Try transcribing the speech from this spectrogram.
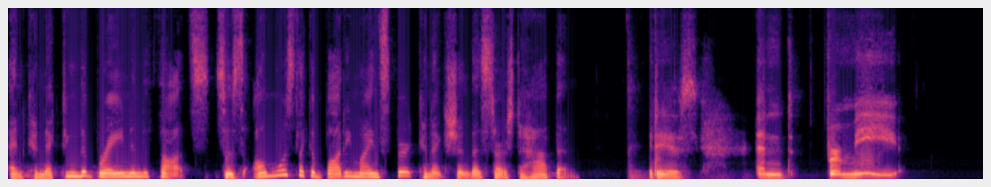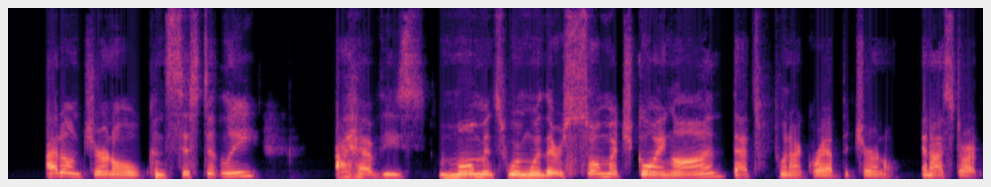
and connecting the brain and the thoughts. So it's almost like a body mind spirit connection that starts to happen. It is. And for me, I don't journal consistently. I have these moments when when there's so much going on, that's when I grab the journal and I start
